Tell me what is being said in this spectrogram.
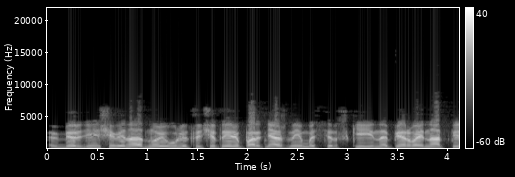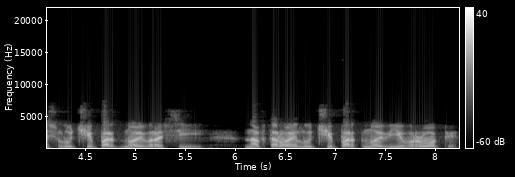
В Бердичеве на одной улице четыре портняжные мастерские. На первой надпись «Лучший портной в России», на второй «Лучший портной в Европе»,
